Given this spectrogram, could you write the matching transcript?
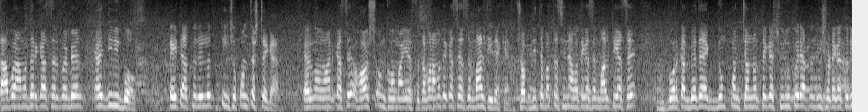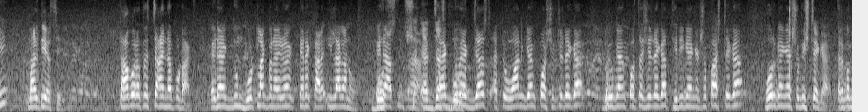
তারপর আমাদের কাছে পাবেন এইচডিবি বক্স এইটা আপনার হলো তিনশো পঞ্চাশ টাকা। এরকম আমার কাছে অসংখ্য মাই আছে। তারপর আমাদের কাছে আছে মাল্টি দেখেন। সব দিতে পারতেছি না আমাদের কাছে মাল্টি আছে। বরকার বেঁধে একদম পঞ্চান্ন থেকে শুরু করে আপনার দুশো টাকা তৈরি মাল্টি আছে। তারপর আপনার চায়না প্রোডাক্ট এটা একদম ভোট লাগবে না এটা ই লাগানো। এটা Bosch একদম। অ্যাডজাস্ট একটা ওয়ান গ্যাং পঁয়ষট্টি টাকা টু গ্যাং পঁচাশি টাকা থ্রি গ্যাং একশো পাঁচ টাকা ফোর গ্যাং একশো বিশ টাকা এরকম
